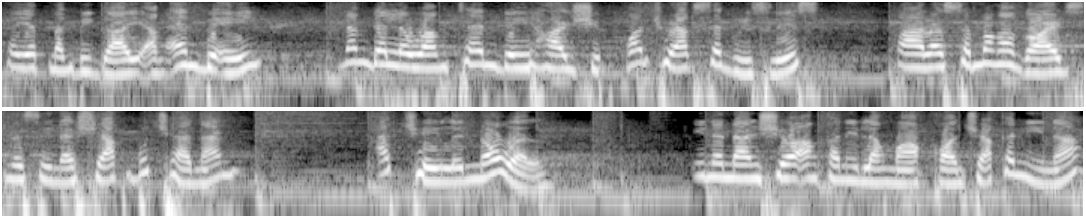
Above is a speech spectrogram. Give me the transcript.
kaya't nagbigay ang NBA ng dalawang 10-day hardship contract sa Grizzlies para sa mga guards na sina Shaq Buchanan at Jalen Noel. Inanansyo ang kanilang mga contract kanina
